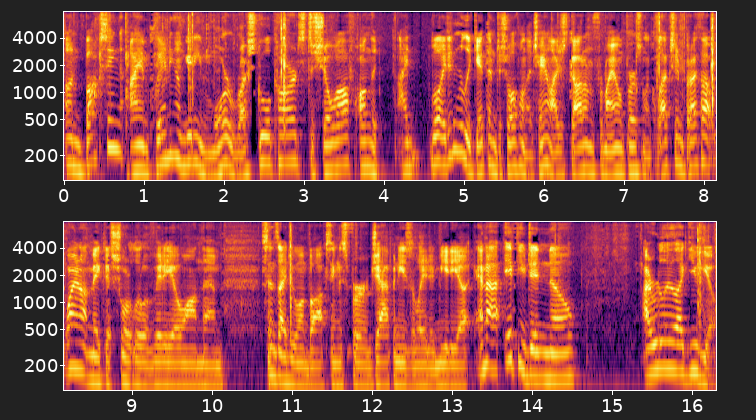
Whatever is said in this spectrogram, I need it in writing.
unboxing. I am planning on getting more Rush Duel cards to show off on the... I Well, I didn't really get them to show off on the channel. I just got them for my own personal collection, but I thought, why not make a short little video on them since I do unboxings for Japanese-related media. And I, if you didn't know, I really like Yu-Gi-Oh!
